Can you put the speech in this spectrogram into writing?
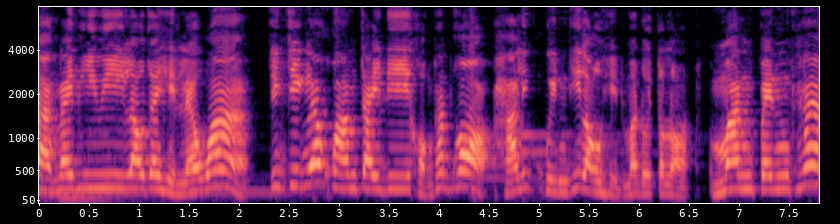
จากในพีวีเราจะเห็นแล้วว่า จริงๆ แล้วความใจดีของท่านพ่อฮาร์ลีควินที่เราเห็นมาโดยตลอด มันเป็นแค่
